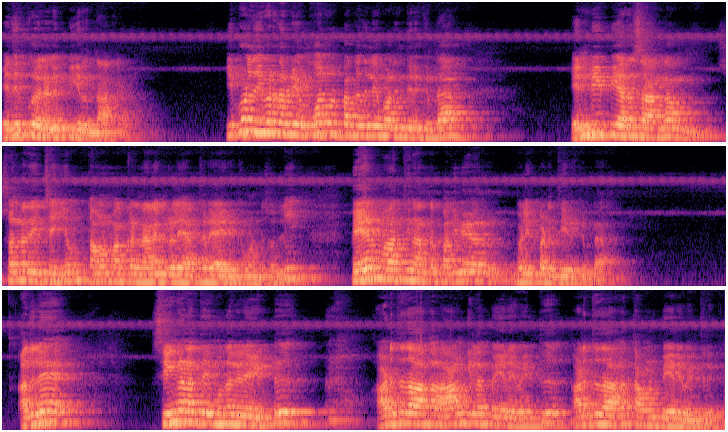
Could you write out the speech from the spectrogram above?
எதிர்ப்புகள் எழுப்பி இருந்தார்கள் இப்பொழுது இவர் தன்னுடைய முகநூல் பக்கத்திலே பதிந்திருக்கின்றார். என்பிபி அரசாங்கம் சொன்னதை செய்யும் தமிழ் மக்கள் நலன்களை அக்கறையாக இருக்கும் என்று சொல்லி பெயர் மாற்றின் அந்த பதிவை வெளிப்படுத்தி இருக்கின்றார் அதிலே சிங்களத்தை முதலிலே இட்டு அடுத்ததாக ஆங்கில பெயரை வைத்து அடுத்ததாக தமிழ் பெயரை வைத்திருக்கிறார்.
